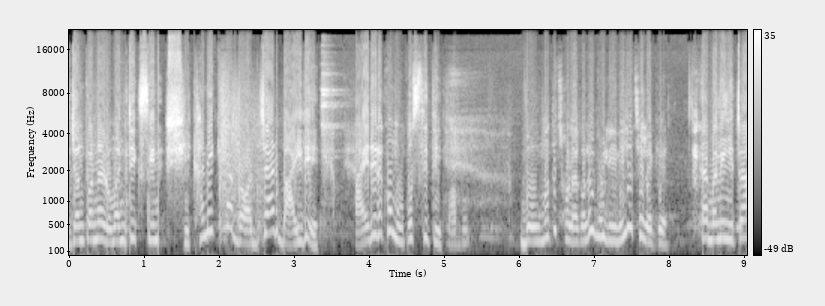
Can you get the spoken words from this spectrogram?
জনপন্নার রোমান্টিক সিন সেখানে কিনা দরজার বাইরে বাইরে এরকম উপস্থিতি। বৌমা তো ছলা গলায় ভুলিয়ে নিলে ছেলেকে। হ্যাঁ মানে এটা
